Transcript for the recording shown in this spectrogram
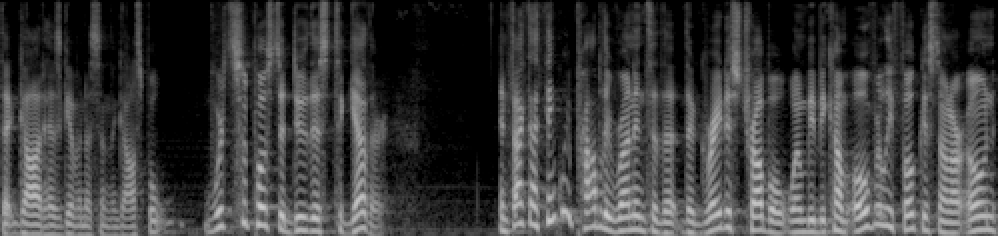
that God has given us in the gospel. We're supposed to do this together. In fact, I think we probably run into the, the greatest trouble when we become overly focused on our own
